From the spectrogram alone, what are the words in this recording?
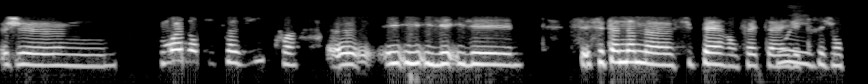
je, moi, dont il s'agit, quoi. Euh, il, il est, il est, c'est un homme euh, super en fait. hein. Oui, il est très gentil.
